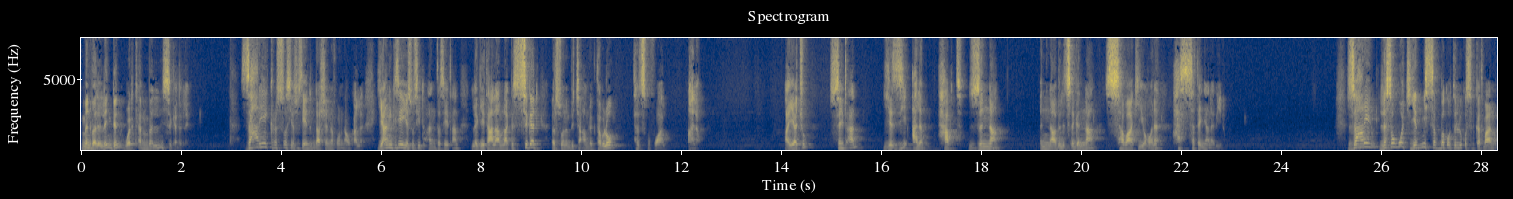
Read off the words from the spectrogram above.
ምን በልልኝ ግን ወድቀ ምን በልልኝ ስገድልኝ ዛሬ ክርስቶስ ኢየሱስ ይህን እንዳሸነፈው እናውቃለን። ያን ጊዜ ኢየሱስ ሂድ አንተ ሰይጣን ለጌታ ለአምላክ ስገድ እርሱንም ብቻ አምልክ ተብሎ ተጽፏል አለው። አያችሁ? ሰይጣን የዚህ ዓለም ሀብት ዝና እና ብልጽግና ሰባኪ የሆነ ሐሰተኛ ነቢይ ነው ዛሬ ለሰዎች የሚሰበከው ትልቁ ስብከት ማለት ነው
